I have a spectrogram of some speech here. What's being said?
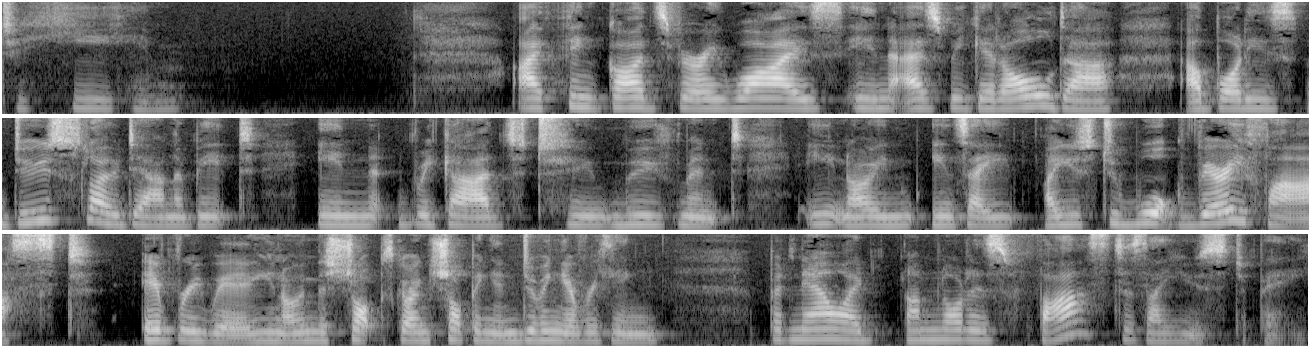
to hear him? I think God's very wise in as we get older, our bodies do slow down a bit in regards to movement. You know, in, in say, I used to walk very fast everywhere, you know, in the shops, going shopping and doing everything. But now I, I'm not as fast as I used to be.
